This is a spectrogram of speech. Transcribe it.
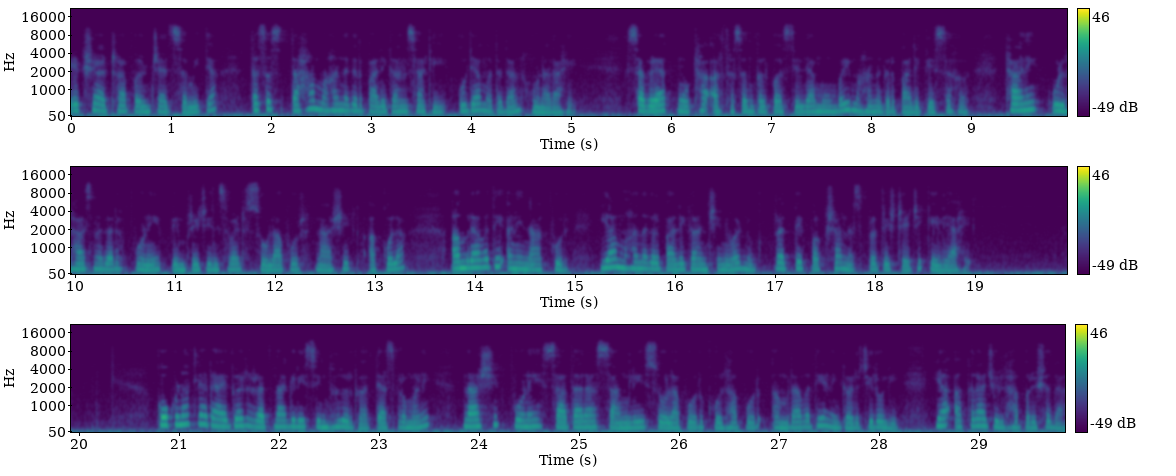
एकशे अठरा पंचायत समित्या तसंच दहा महानगरपालिकांसाठी उद्या मतदान होणार आहे. सगळ्यात मोठा अर्थसंकल्प असलेल्या मुंबई महानगरपालिकेसह ठाणे उल्हासनगर पुणे पिंपरी चिंचवड सोलापूर नाशिक अकोला अमरावती आणि नागपूर या महानगरपालिकांची निवडणूक प्रत्येक पक्षानंच प्रतिष्ठेची केली आहे. कोकणातल्या रायगड रत्नागिरी सिंधुदुर्ग त्याचप्रमाणे नाशिक पुणे सातारा सांगली सोलापूर कोल्हापूर अमरावती आणि गडचिरोली या अकरा जिल्हा परिषदा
